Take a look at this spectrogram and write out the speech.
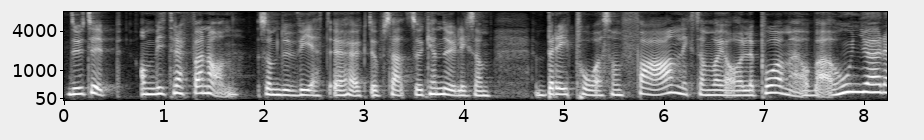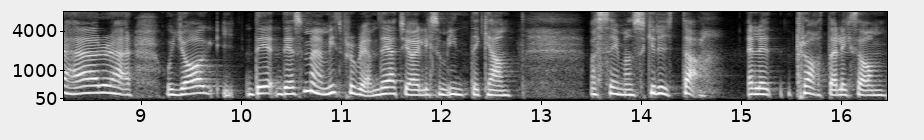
Du typ, om vi träffar någon som du vet är högt uppsatt så kan du liksom bre på som fan liksom vad jag håller på med och bara hon gör det här och det här. Och jag, det, det som är mitt problem det är att jag liksom inte kan, vad säger man, skryta. Eller prata liksom,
